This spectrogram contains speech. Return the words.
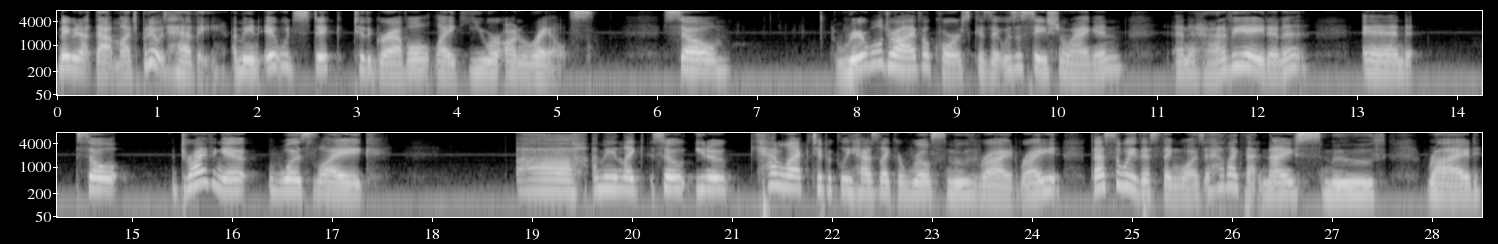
Maybe not that much, but it was heavy. I mean, it would stick to the gravel like you were on rails. So, rear wheel drive, of course, because it was a station wagon and it had a V8 in it. And so driving it was like uh I mean like so you know Cadillac typically has like a real smooth ride, right? That's the way this thing was. It had like that nice smooth ride.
